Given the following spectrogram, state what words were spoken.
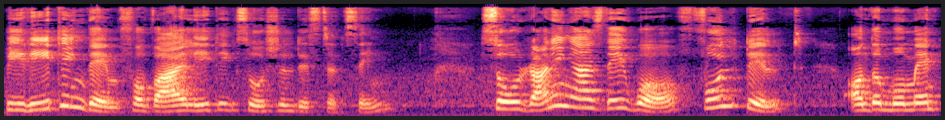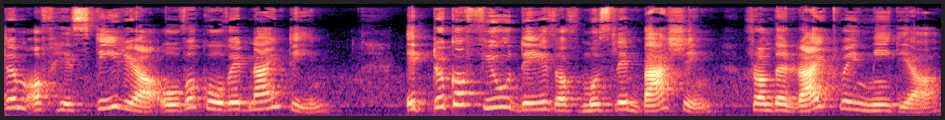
berating them for violating social distancing. So, running as they were full tilt on the momentum of hysteria over COVID 19, it took a few days of Muslim bashing from the right wing media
